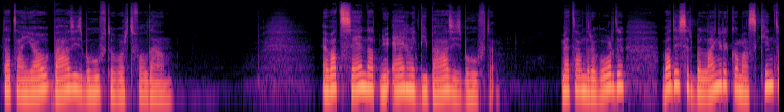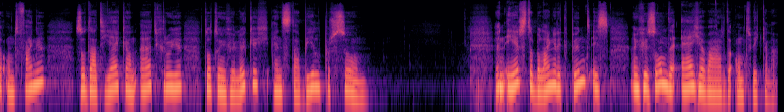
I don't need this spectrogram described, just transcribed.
dat aan jouw basisbehoeften wordt voldaan. En wat zijn dat nu eigenlijk, die basisbehoeften? Met andere woorden, wat is er belangrijk om als kind te ontvangen, zodat jij kan uitgroeien tot een gelukkig en stabiel persoon? Een eerste belangrijk punt is een gezonde eigenwaarde ontwikkelen.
